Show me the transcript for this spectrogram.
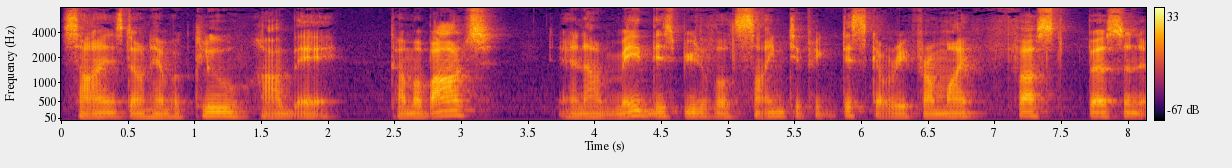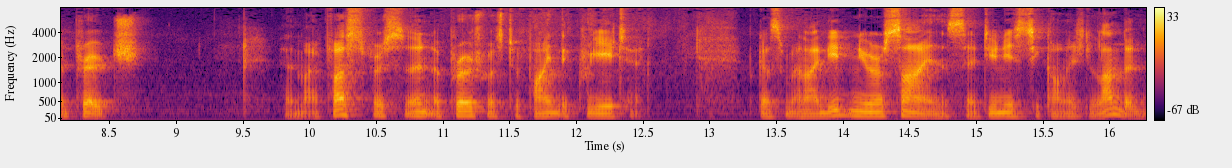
science don't have a clue how they come about and I've made this beautiful scientific discovery from my first person approach. And my first person approach was to find the creator. Because when I did neuroscience at University College London,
